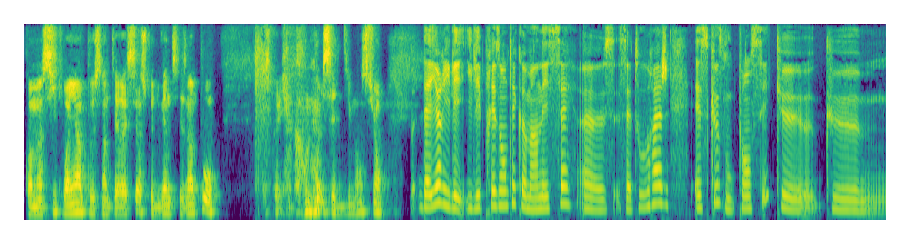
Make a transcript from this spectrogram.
comme un citoyen peut s'intéresser à ce que deviennent ses impôts. Parce qu'il y a quand même cette dimension. D'ailleurs, il est, il est présenté comme un essai, euh, cet ouvrage. Est-ce que vous pensez que, que,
